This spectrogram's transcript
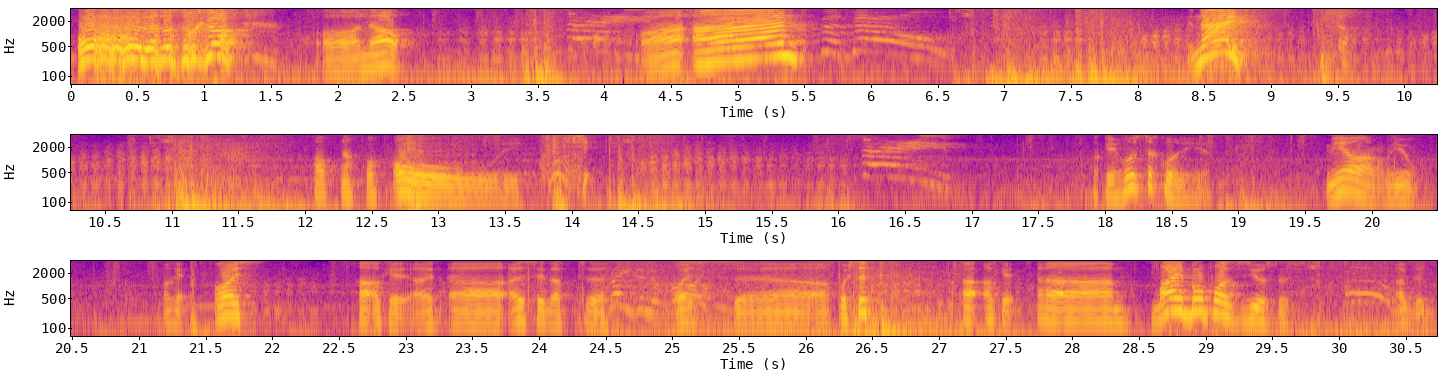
Oh, that was so close. Oh no. Uh, and nice. Oh no! Oh, holy shit! Okay, who's the goalie here? Me or you? Okay, Ois. Ah, okay. I uh, I say that uh. Ois uh, pushed it. Uh, okay. Um, my boop was useless. Could,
